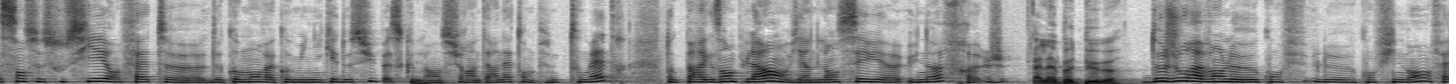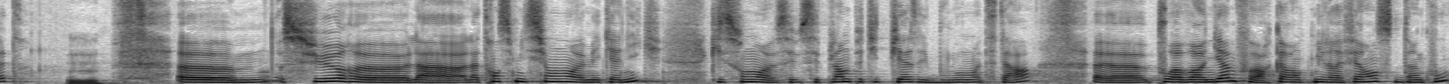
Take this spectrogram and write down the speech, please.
sans, se soucier en fait de comment on va communiquer dessus, parce que mmh. ben, sur Internet, on peut tout mettre. Donc par exemple, là, on vient de lancer une offre. Elle a un peu de pub. Deux jours avant le, le confinement, en fait. Euh, sur euh, la, transmission euh, mécanique, qui sont c'est plein de petites pièces, des boulons, etc. pour avoir une gamme, il faut avoir 40 000 références d'un coup.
